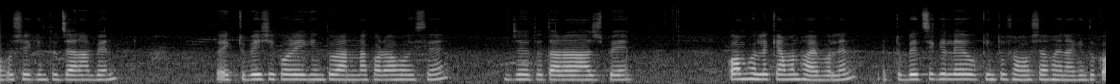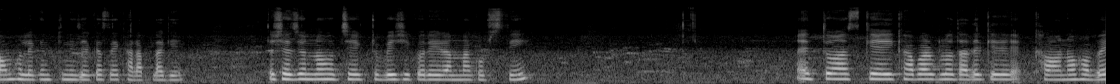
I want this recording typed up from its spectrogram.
অবশ্যই কিন্তু জানাবেন। তো একটু বেশি করেই কিন্তু রান্না করা হয়েছে। যেহেতু তারা আসবে, কম হলে কেমন হয় বলেন? একটু বেঁচে গেলেও কিন্তু সমস্যা হয় না, কিন্তু কম হলে কিন্তু নিজের কাছে খারাপ লাগে। তো সেজন্য হচ্ছে একটু বেশি করে রান্না করছি। এই তো আজকে এই খাবারগুলো তাদেরকে খাওয়ানো হবে।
